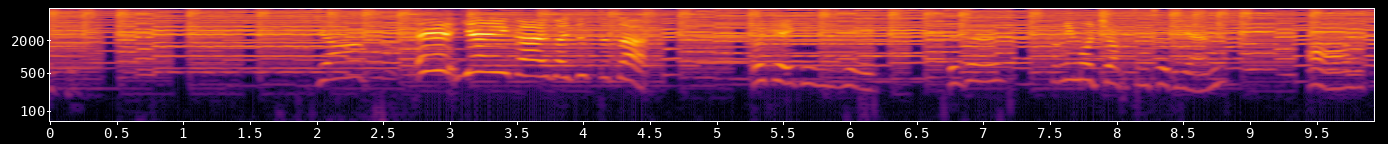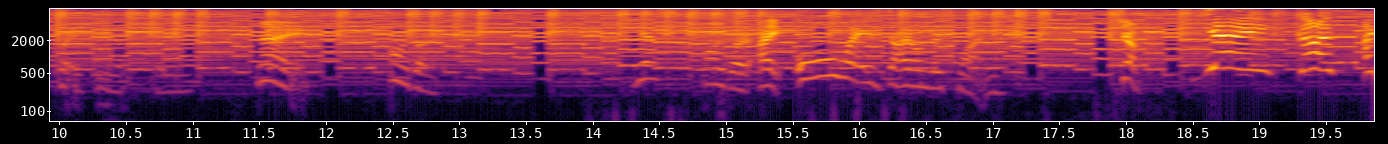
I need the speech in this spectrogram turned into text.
Okay. Jump. Eh, yay, guys, I just did that. Okay, okay, okay. Is there, how many more jumps until the end? Oh, there's quite a few actually. No. Oh my god. Yes. Oh my god, I always die on this one. Jump. Yay! Guys, I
